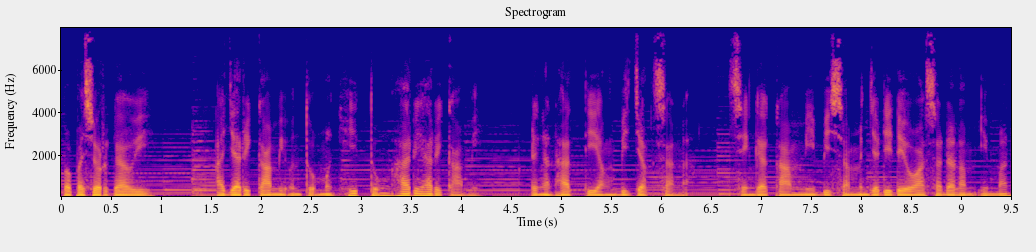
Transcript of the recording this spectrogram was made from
Bapa Surgawi, ajari kami untuk menghitung hari-hari kami dengan hati yang bijaksana sehingga kami bisa menjadi dewasa dalam iman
